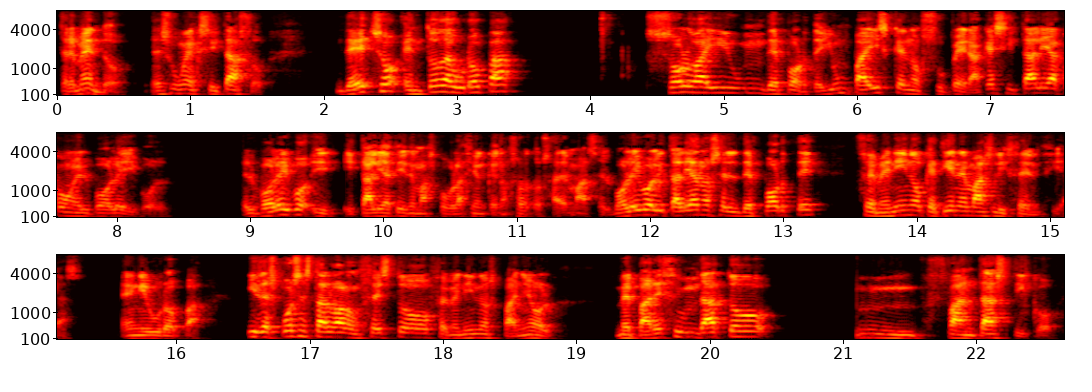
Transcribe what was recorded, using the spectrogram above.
tremendo, es un exitazo. De hecho, en toda Europa solo hay un deporte y un país que nos supera, que es Italia con el voleibol. El voleibol, Italia tiene más población que nosotros, además. El voleibol italiano es el deporte femenino que tiene más licencias en Europa. Y después está el baloncesto femenino español. Me parece un dato mm, fantástico.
